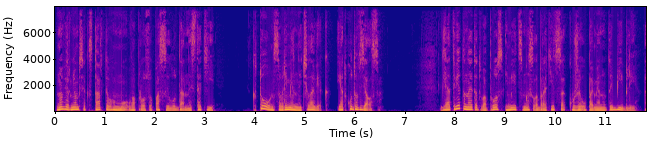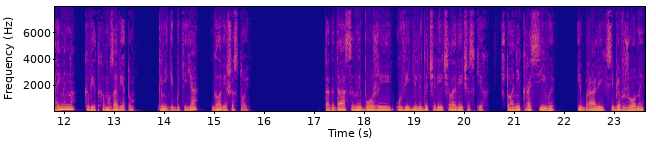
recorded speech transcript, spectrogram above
Но вернемся к стартовому вопросу посылу данной статьи. Кто он, современный человек, и откуда взялся? Для ответа на этот вопрос имеет смысл обратиться к уже упомянутой Библии, а именно к Ветхому Завету, книге «Бытия», главе 6. «Тогда сыны Божии увидели дочерей человеческих, что они красивы, и брали их себе в жены,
